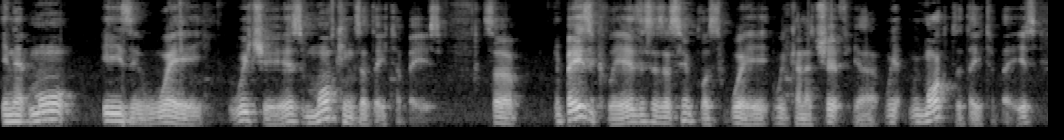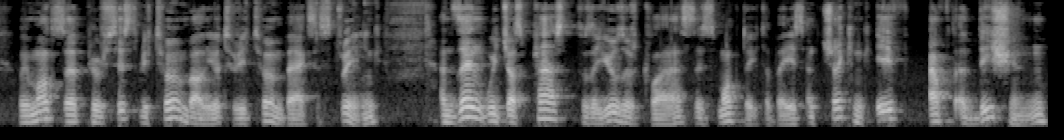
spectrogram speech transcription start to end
in a more easy way, which is mocking the database. So basically, this is the simplest way we can achieve here. We, mock the database, we mock the persist return value to return back the string, and then we just pass to the user class this mock database and checking if after addition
